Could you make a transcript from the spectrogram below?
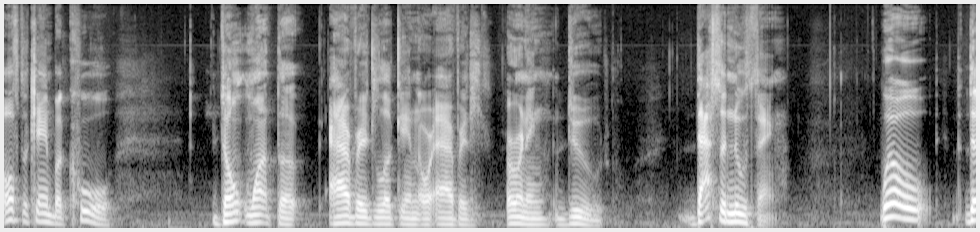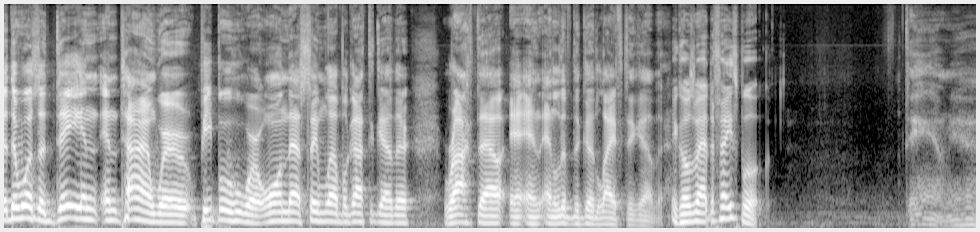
off the chain, but cool, don't want the average looking or average earning dude. That's a new thing. Well, There, there was a day in, in time where people who were on that same level got together, rocked out, and, and, and lived a good life together. it goes back to Facebook. Damn, yeah.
